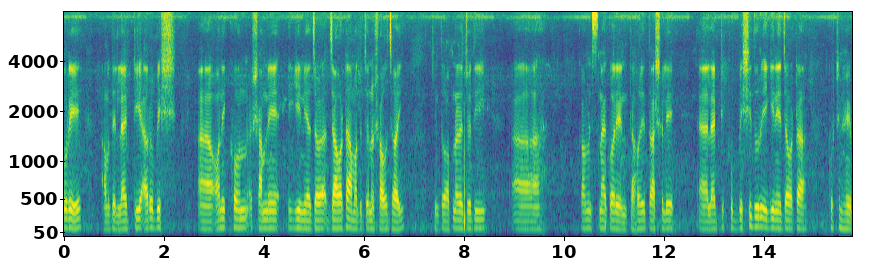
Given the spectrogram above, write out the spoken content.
করে আমাদের লাইভটি আরও বেশ অনেকক্ষণ সামনে এগিয়ে নিয়ে যাওয়া, যাওয়াটা আমাদের জন্য সহজ হয়। কিন্তু আপনারা যদি কমেন্টস না করেন, তাহলে তো আসলে লাইভটি খুব বেশি দূর এগিয়ে নিয়ে যাওয়াটা কঠিন হয়ে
